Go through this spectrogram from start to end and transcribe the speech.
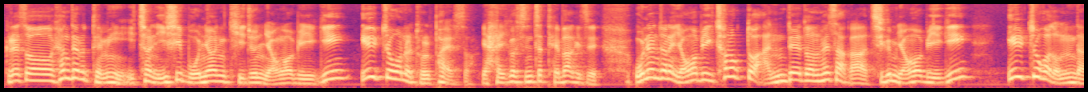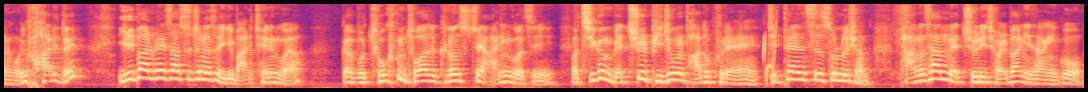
그래서 현대로템이 2025년 기준 영업이익이 1조 원을 돌파했어. 야, 이거 진짜 대박이지. 5년 전에 영업이익 천억도 안 되던 회사가 지금 영업이익이 1조가 넘는다는 거. 이거 말이 돼? 일반 회사 수준에서 이게 말이 되는 거야? 그러니까 뭐 조금 좋아진 그런 수준이 아닌 거지. 어, 지금 매출 비중을 봐도 그래. 디펜스 솔루션 방산 매출이 절반 이상이고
